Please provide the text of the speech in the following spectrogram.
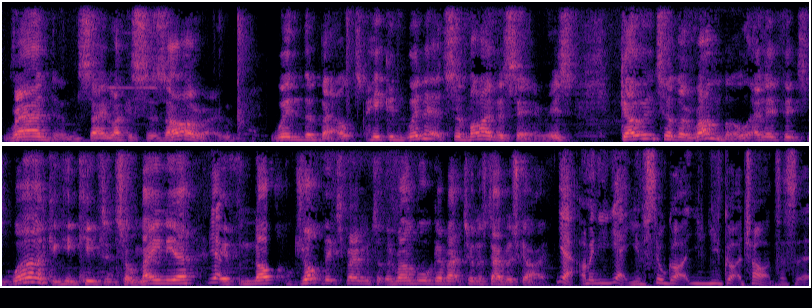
random, say like a Cesaro, win the belt, he could win it at Survivor Series, go into the Rumble, and if it's working, he keeps it till Mania. Yep. If not, drop the experiment at the Rumble, go back to an established guy. Yeah, I mean, yeah, you've still got you've got a chance at uh,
